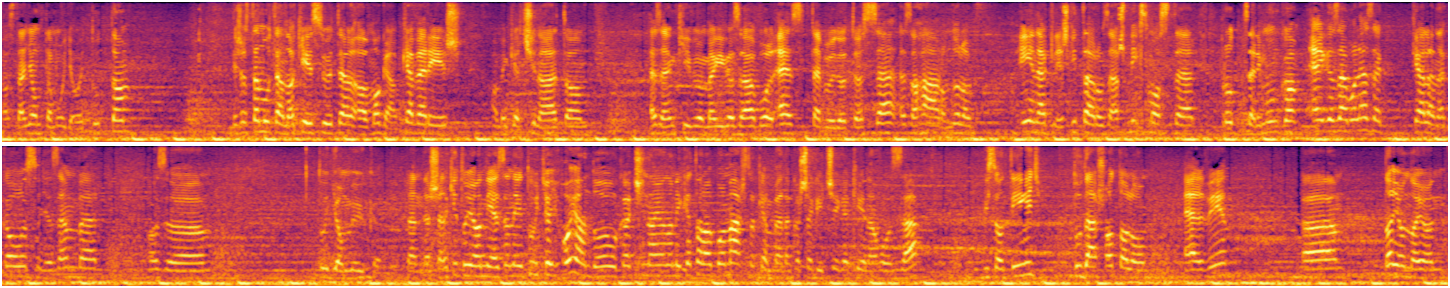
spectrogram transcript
aztán nyomtam úgy, ahogy tudtam. És aztán utána készült el a maga keverés, amiket csináltam. Ezen kívül meg igazából ez tevődött össze, ez a három dolog. Éneklés, gitározás, mixmaster, produceri munka. E, Igazából ezek kellenek ahhoz, hogy az ember az ö, tudjon működni rendesen. Ki tudjon adni a zenét úgy, hogy olyan dolgokat csináljon, amiket alapból más szakembernek a segítsége kéne hozzá. Viszont így, tudás hatalom elvén, ö, nagyon-nagyon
